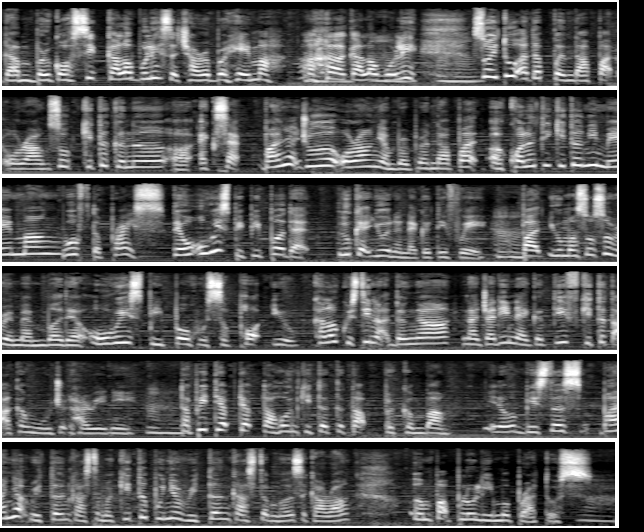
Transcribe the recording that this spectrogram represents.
dan bergosip kalau boleh secara berhemah. Kalau boleh. So itu ada pendapat orang so kita kena uh, accept. Banyak juga orang yang berpendapat uh, quality kita ni memang worth the price. There will always be people that look at you in a negative way. But you must also remember there are always people who support you. Kalau Christy nak dengar nak jadi negatif kita tak akan wujud hari ni. Tapi tiap-tiap tahun kita tetap berkembang. You know business banyak return customer. Kita punya return customer sekarang 45%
